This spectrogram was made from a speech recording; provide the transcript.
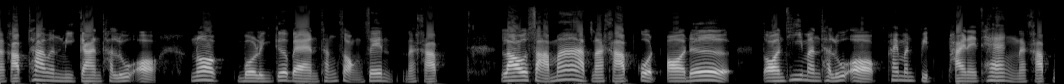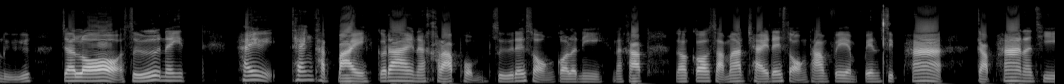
นะครับ ถ้ามันมีการทะลุออกนอก Bollinger Band ทั้ง 2 เส้นนะครับ เราสามารถนะครับกดออเดอร์ตอนที่มันทะลุออกให้มันปิดภายในแท่งนะครับ หรือจะรอซื้อในให้แท่งถัดไปก็ได้นะครับ ผมซื้อได้ 2 กรณีนะครับ แล้วก็สามารถใช้ได้2 time frame เป็น 15 กับ 5 นาที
